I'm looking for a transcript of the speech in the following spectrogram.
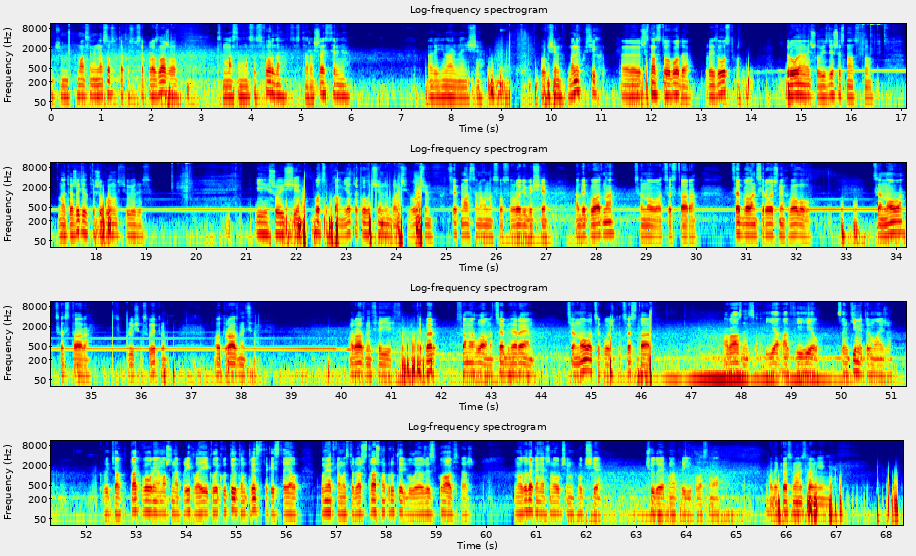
В общем, масляний насос так ось все порозлажував. Це масляний насос Форда, це стара шестерня. Оригінальна ще. В общем, на них усіх е, 16-го года производства. Другое знайшов, везде 16-го. Натяжитель той, що повністю виліз. І що іще? По цепкам я такого ще не бачив. В общем, цеп масляного насосу. Вроді би ще адекватна. Це нова, це стара. Це балансировочних валов. Це нова, це стара. Цеплю зараз витру. От разниця. Разниця є. Тепер саме головне, це ГРМ. Це нова цепочка, це стара. Разниця. Я офігел. Сантиметр майже. Крутяк. Так вовремя машина приїхала. Я її коли крутив, там треск такий стояв. Пометками стояв. Аж страшно крутить було, я вже спугався аж. Ну от це, звісно, в общем, взагалі чудо, як вона приїхала сама. Отаке ось у мене сравнення.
